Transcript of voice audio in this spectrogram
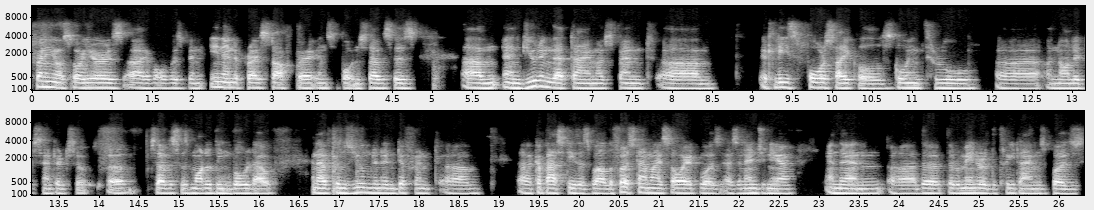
20 or so years. I have always been in enterprise software in support and services. Um, and during that time, I've spent um, at least four cycles going through uh, a knowledge-centered so, uh, services model being rolled out. And I've consumed it in different um, uh, capacities as well. The first time I saw it was as an engineer and then uh, the the remainder of the three times was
